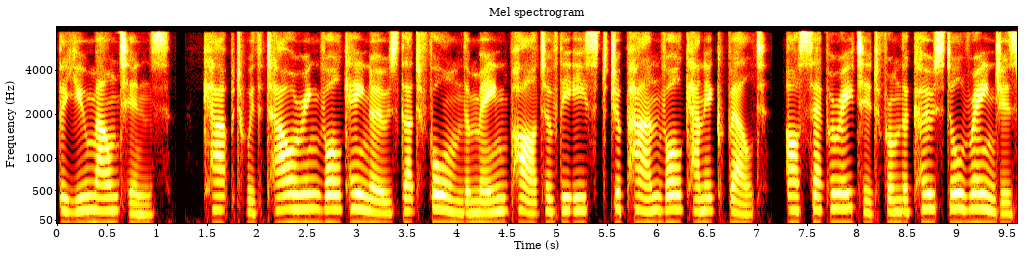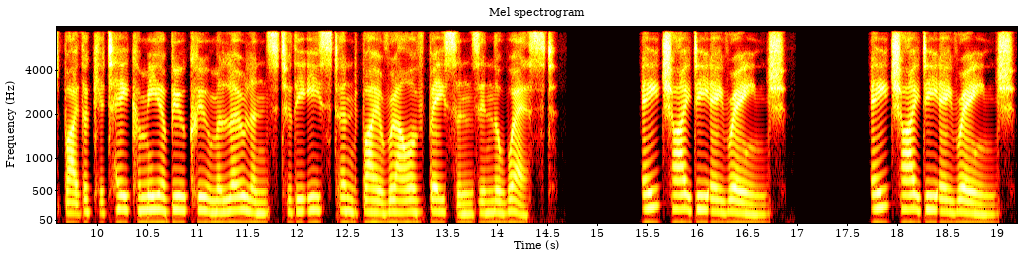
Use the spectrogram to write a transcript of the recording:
The U Mountains, capped with towering volcanoes that form the main part of the East Japan volcanic belt, are separated from the coastal ranges by the Kitakami Abukuma lowlands to the east and by a row of basins in the west. HIDA Range HIDA Range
